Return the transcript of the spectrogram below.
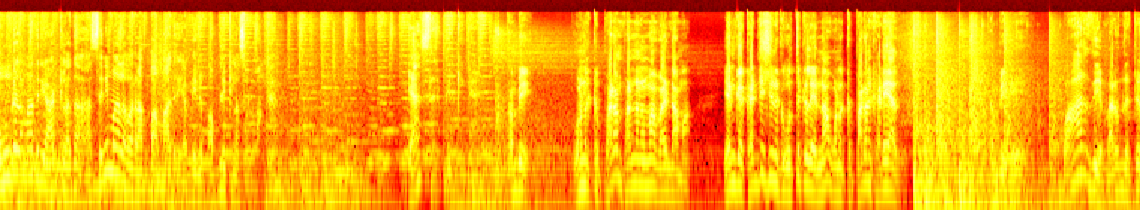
உங்கள மாதிரி ஆட்களை தான் சினிமால வர அப்பா மாதிரி அப்படின்னு பப்ளிக்லாம் சொல்லுவாங்க. ஏன் சார் இருக்கீங்க? தம்பி உனக்கு படம் பண்ணணுமா வேண்டாமா? எங்க கண்டிஷனுக்கு ஒத்துக்கலைன்னா உனக்கு படம் கிடையாது. தம்பி பாரதிய மறந்துட்டு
